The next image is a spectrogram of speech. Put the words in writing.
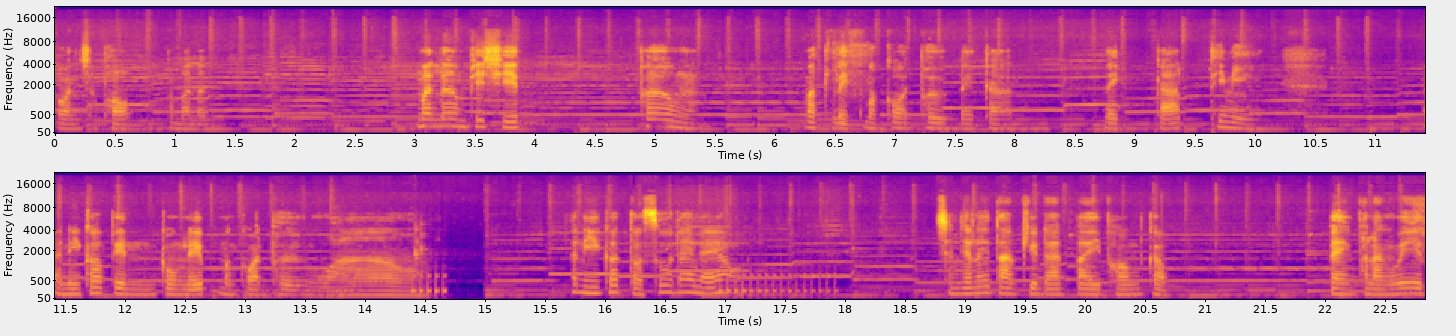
กรณ์เฉพาะประมาณนั้น เมื่อเริ่มพิชิต เพิ่มหมัดเหล็กมังกรเพลิงในการในการ์ดที่มี อันนี้ก็เป็นกรงเล็บมังกรเพลิงว้าว ท่านี้ก็ต่อสู้ได้แล้ว ฉันจะไล่ตามคิวดาร์ดไปพร้อมกับ แปลงพลังเวท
